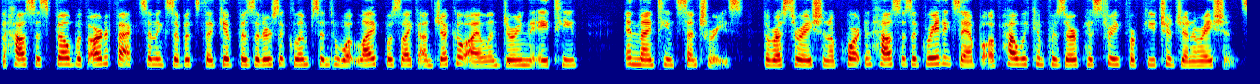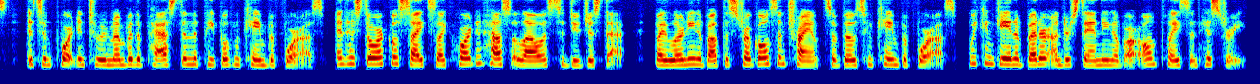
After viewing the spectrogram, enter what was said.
The house is filled with artifacts and exhibits that give visitors a glimpse into what life was like on Jekyll Island during the 18th and 19th centuries. The restoration of Horton House is a great example of how we can preserve history for future generations. It's important to remember the past and the people who came before us, and historical sites like Horton House allow us to do just that. By learning about the struggles and triumphs of those who came before us, we can gain a better understanding of our own place in history.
